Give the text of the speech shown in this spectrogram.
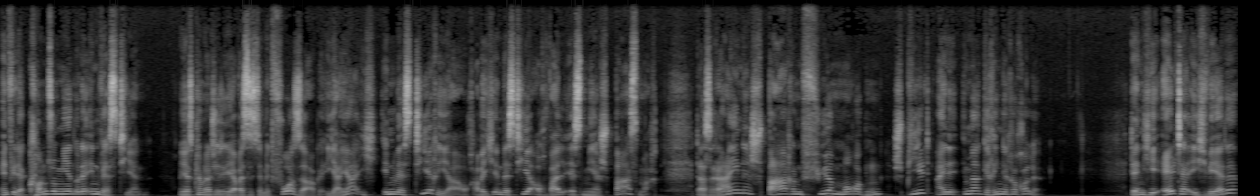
entweder konsumieren oder investieren. Und jetzt können wir natürlich sagen, ja, was ist denn mit Vorsorge? Ja, ja, ich investiere ja auch, aber ich investiere auch, weil es mir Spaß macht. Das reine Sparen für morgen spielt eine immer geringere Rolle. Denn je älter ich werde,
